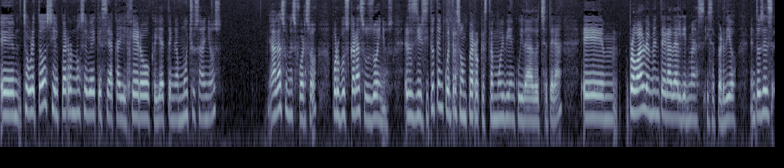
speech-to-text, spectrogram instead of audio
eh, sobre todo si el perro no se ve que sea callejero, que ya tenga muchos años, hagas un esfuerzo por buscar a sus dueños. Es decir, si tú te encuentras a un perro que está muy bien cuidado, etcétera, eh, probablemente era de alguien más y se perdió. Entonces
